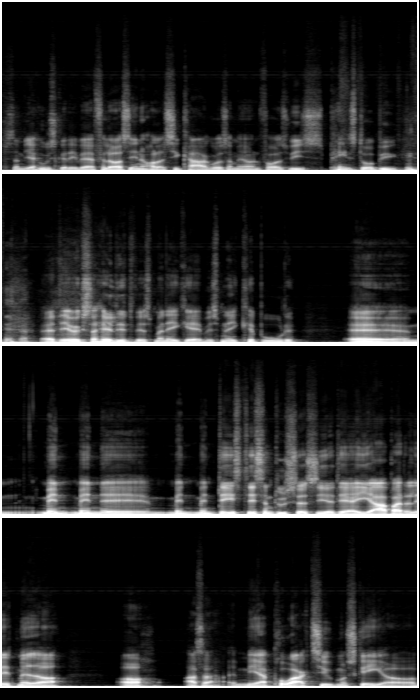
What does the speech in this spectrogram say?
som jeg husker det i hvert fald også indeholder Chicago, som er en forholdsvis pæn stor by. Øh, det er jo ikke så heldigt, hvis man ikke, hvis man ikke kan bruge det. Øh, men, men, øh, men, men det, det, som du så siger, det er, at I arbejder lidt med at, at altså mere proaktivt måske at, at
